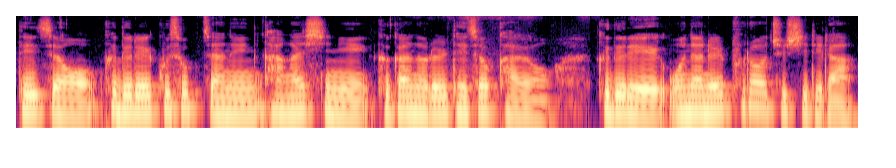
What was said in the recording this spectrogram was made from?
대저 그들의 구속자는 강하시니 그가 너를 대적하여 그들의 원한을 풀어 주시리라.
